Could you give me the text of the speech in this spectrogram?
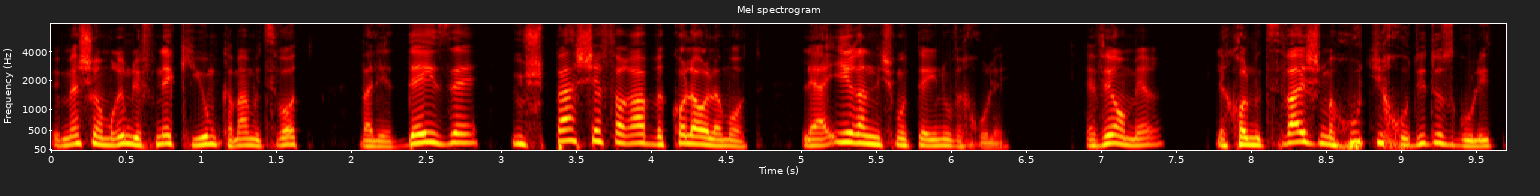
במה שאומרים לפני קיום כמה מצוות, ועל ידי זה יושפע שפע רב בכל העולמות, להאיר על נשמותינו וכו'. הווה אומר, לכל מצווה יש מהות ייחודית וסגולית,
